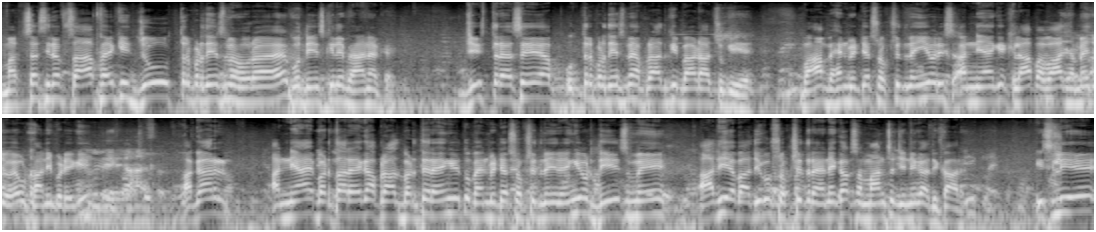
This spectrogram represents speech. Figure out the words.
मकसद सिर्फ़ साफ़ है कि जो उत्तर प्रदेश में हो रहा है, वो देश के लिए भयानक है। जिस तरह से अब उत्तर प्रदेश में अपराध की बाढ़ आ चुकी है, वहाँ बहन बेटियाँ सुरक्षित नहीं है और इस अन्याय के खिलाफ आवाज़ हमें जो है उठानी पड़ेगी। अगर अन्याय बढ़ता रहेगा, अपराध बढ़ते रहेंगे तो बहन बेटियाँ सुरक्षित नहीं रहेंगी और देश में आधी आबादी को सुरक्षित रहने का और सम्मान से जीने का अधिकार है। इसलिए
